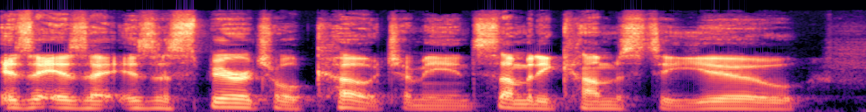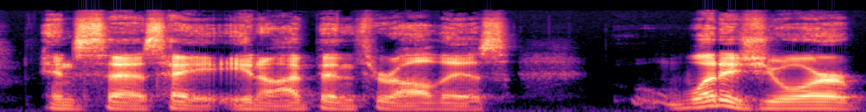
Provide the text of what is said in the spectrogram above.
is a, as a as a spiritual coach, I mean, somebody comes to you and says, "Hey, you know, I've been through all this." what is your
